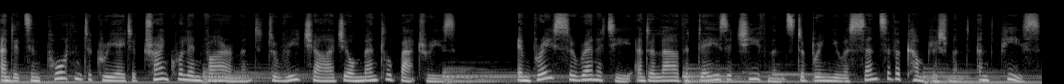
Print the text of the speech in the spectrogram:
and it's important to create a tranquil environment to recharge your mental batteries. Embrace serenity and allow the day's achievements to bring you a sense of accomplishment and peace.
